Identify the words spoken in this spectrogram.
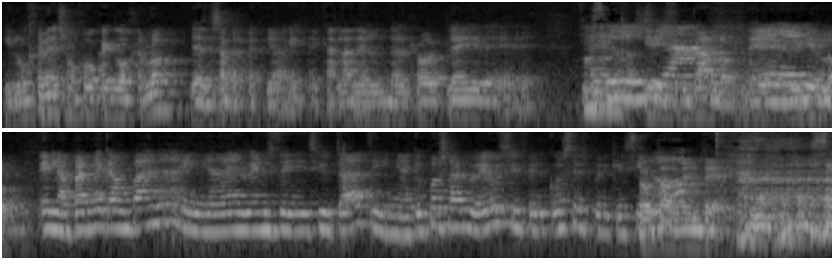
y Gloomhaven es un juego que hay que cogerlo desde esa perspectiva que dice Carla del, del roleplay, de... Sí, así, sí, disfrutarlo, de eh, vivirlo. En la part de campanya i n'hi ha events de ciutat i n'hi ha que posar veus i fer coses perquè si Totalmente. no se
